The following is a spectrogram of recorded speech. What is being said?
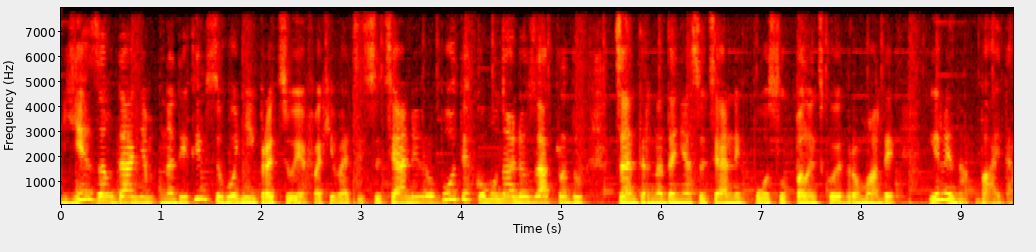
є завданням, над яким сьогодні і працює фахівець із соціальної роботи комунального закладу Центр надання соціальних послуг Паленської громади Ірина Байда.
